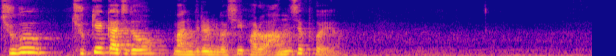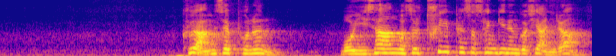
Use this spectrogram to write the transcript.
죽, 죽게까지도 만드는 것이 바로 암세포예요. 그 암세포는 뭐 이상한 것을 투입해서 생기는 것이 아니라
